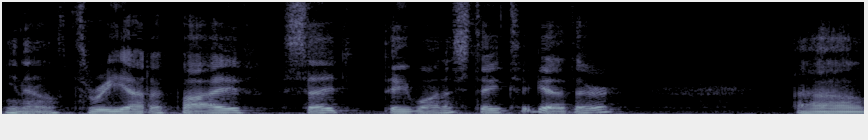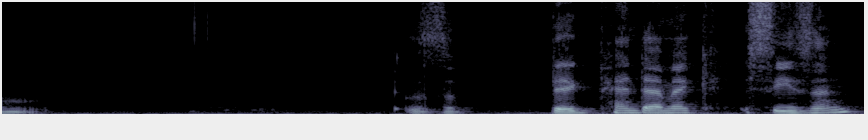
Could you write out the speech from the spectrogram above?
You know, 3 out of 5 said they want to stay together. Um it was a big pandemic season.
